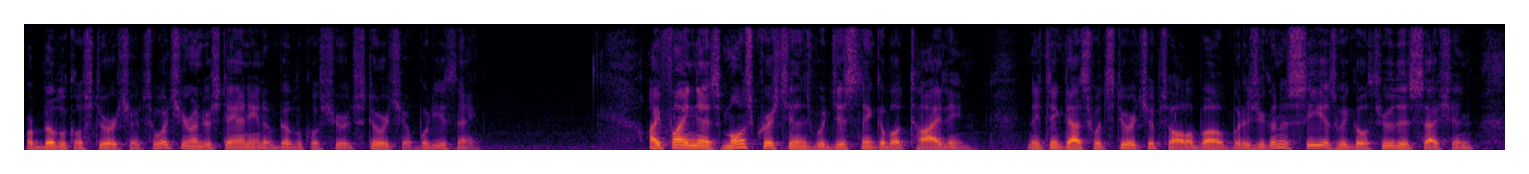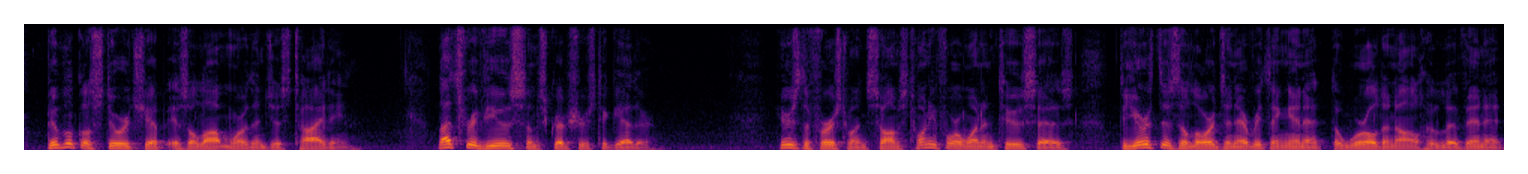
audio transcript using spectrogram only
or biblical stewardship? So, what's your understanding of biblical stewardship? What do you think? I find this most Christians would just think about tithing, and they think that's what stewardship's all about. But as you're going to see as we go through this session, biblical stewardship is a lot more than just tithing. Let's review some scriptures together. Here's the first one Psalms 24 1 and 2 says, The earth is the Lord's and everything in it, the world and all who live in it.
